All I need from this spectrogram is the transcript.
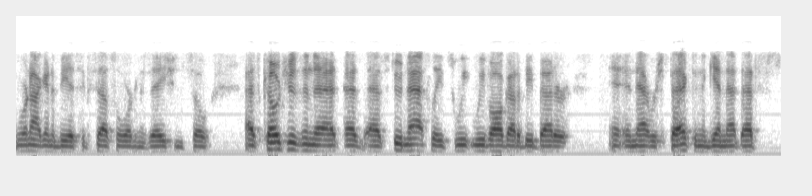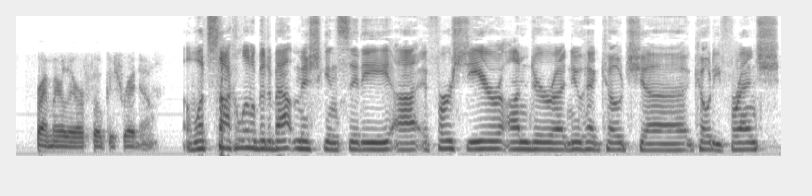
we're not going to be a successful organization. So, as coaches and as, as, student athletes, we, we've all got to be better in, in that respect. And again, that that's primarily our focus right now. Uh, let's talk a little bit about Michigan City. Uh, first year under uh, new head coach uh, Cody French.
